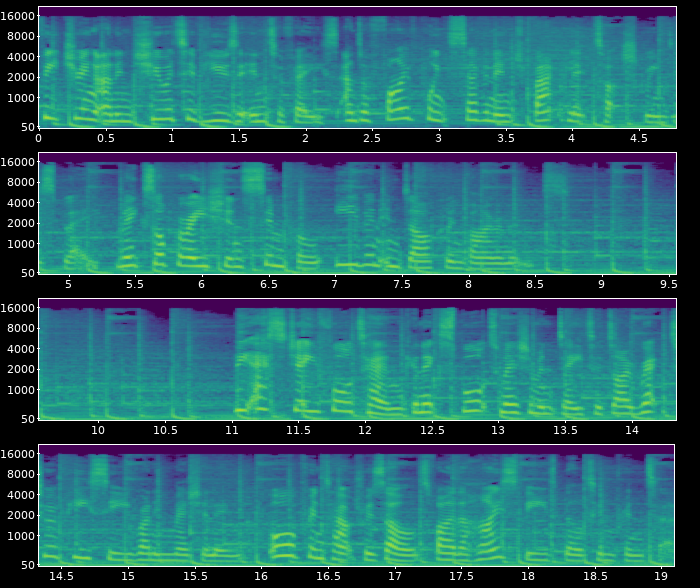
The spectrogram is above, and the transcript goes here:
featuring an intuitive user interface and a 5.7 inch backlit touchscreen display, makes operations simple even in darker environments. The SJ410 can export measurement data direct to a PC running MeasurLink or print out results via the high-speed built-in printer.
